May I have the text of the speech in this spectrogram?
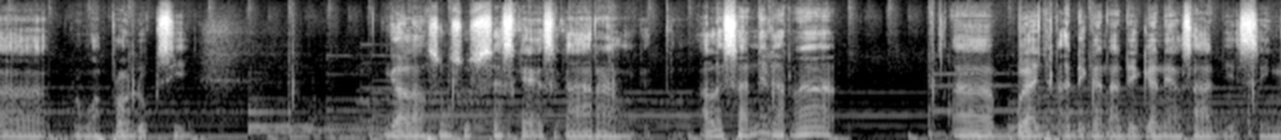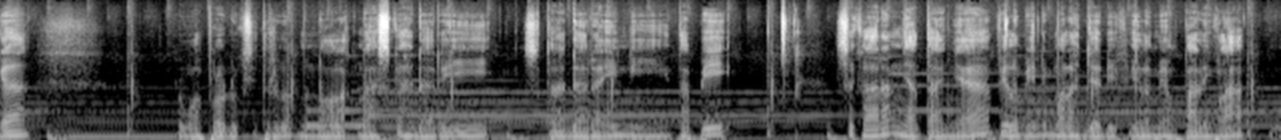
uh, rumah produksi nggak langsung sukses kayak sekarang gitu alasannya karena uh, banyak adegan-adegan yang sadis sehingga rumah produksi tersebut menolak naskah dari sutradara ini tapi sekarang nyatanya film ini malah jadi film yang paling laku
